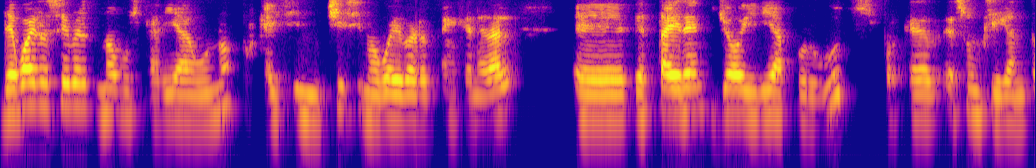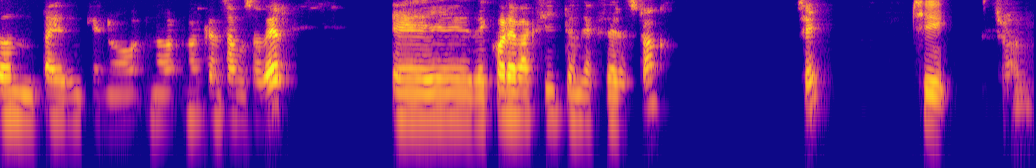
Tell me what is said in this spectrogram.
de wide receivers no buscaría uno, porque hay sí muchísimo waiver en general. Eh, de tight end yo iría por Woods, porque es un gigantón tight end que no, no, no alcanzamos a ver. Eh, de coreback sí tendría que ser Strong. ¿Sí? Sí, Strong.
